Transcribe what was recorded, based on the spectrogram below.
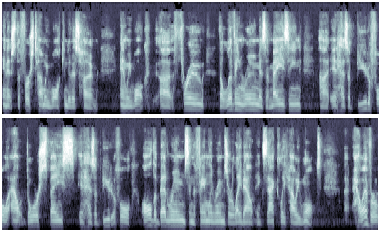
and it's the first time we walk into this home. And we walk uh, through the living room is amazing. Uh, it has a beautiful outdoor space. It has a beautiful, all the bedrooms and the family rooms are laid out exactly how we want. However,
